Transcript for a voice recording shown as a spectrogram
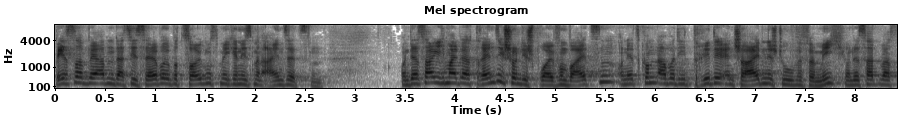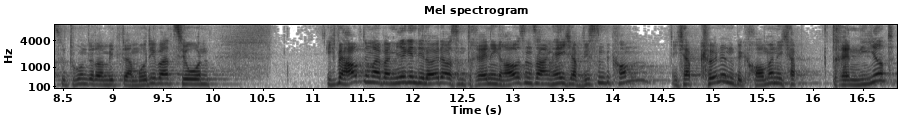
besser werden, dass sie selber Überzeugungsmechanismen einsetzen. Und da sage ich mal, da trennt sich schon die Spreu vom Weizen. Und jetzt kommt aber die dritte entscheidende Stufe für mich. Und das hat was zu tun wieder mit der Motivation. Ich behaupte mal, bei mir gehen die Leute aus dem Training raus und sagen, hey, ich habe Wissen bekommen, ich habe Können bekommen, ich habe trainiert,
